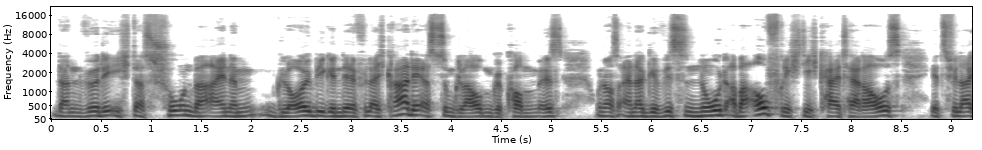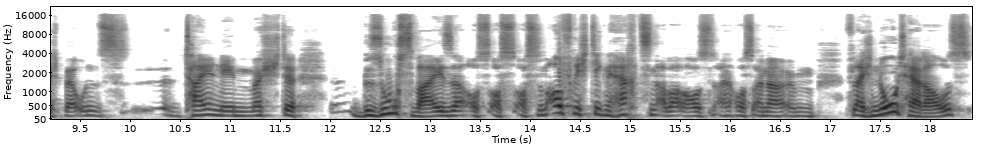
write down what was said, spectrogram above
dann würde ich das schon bei einem Gläubigen, der vielleicht gerade erst zum Glauben gekommen ist und aus einer gewissen Not, aber Aufrichtigkeit heraus jetzt vielleicht bei uns äh, teilnehmen möchte, besuchsweise aus, aus, aus einem aufrichtigen Herzen, aber aus, aus einer ähm, vielleicht Not heraus,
